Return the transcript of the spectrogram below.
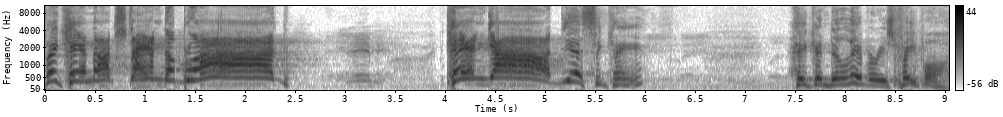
They cannot stand the blood. Can God? Yes, He can. He can deliver His people.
